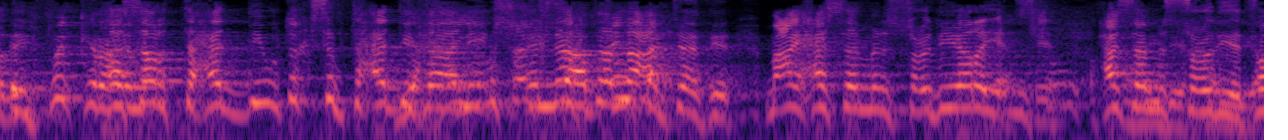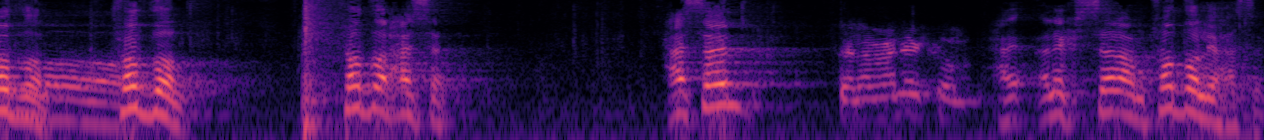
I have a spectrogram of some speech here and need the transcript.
هذه. الفكرة خسرت تحدي وتكسب تحدي ثاني. إن أكثر أنت- لاعب تأثير. معي حسن من السعودية. ريح حسن من السعودية. تفضل. تفضل. تفضل حسن. حسن؟ السلام عليكم. عليك السلام. تفضل يا حسن.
